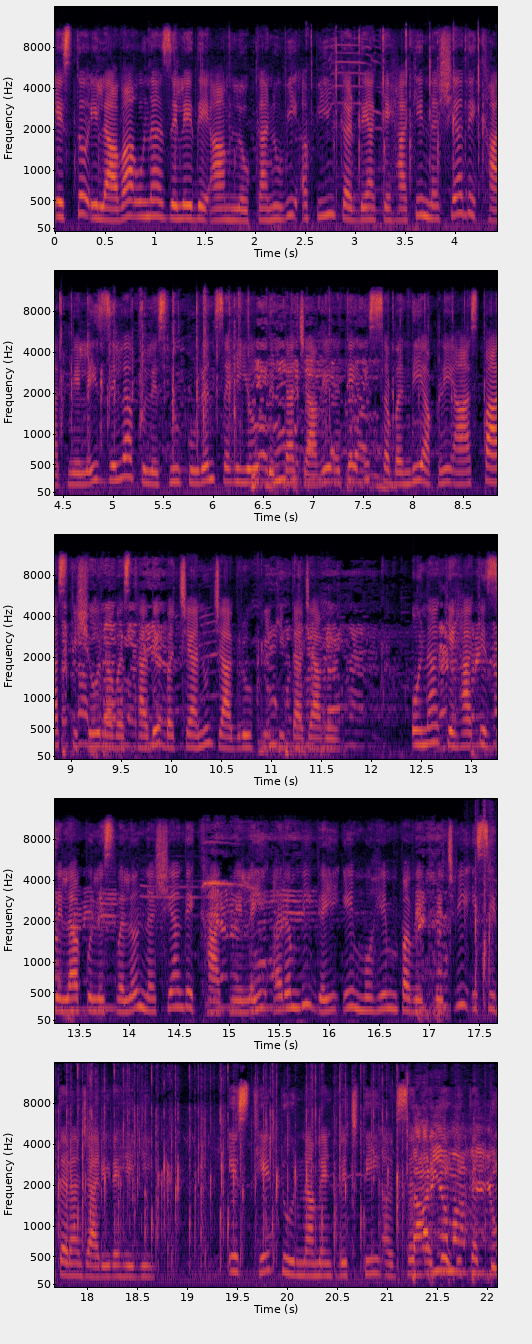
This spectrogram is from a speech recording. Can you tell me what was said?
ਇਸ ਤੋਂ ਇਲਾਵਾ ਉਨ੍ਹਾਂ ਜ਼ਿਲ੍ਹੇ ਦੇ ਆਮ ਲੋਕਾਂ ਨੂੰ ਵੀ ਅਪੀਲ ਕਰਦਿਆਂ ਕਿਹਾ ਕਿ ਨਸ਼ਿਆਂ ਦੇ ਖਾਤਮੇ ਲਈ ਜ਼ਿਲ੍ਹਾ ਪੁਲਿਸ ਨੂੰ ਪੂਰਨ ਸਹਿਯੋਗ ਦਿੱਤਾ ਜਾਵੇ ਅਤੇ ਇਸ ਸੰਬੰਧੀ ਆਪਣੇ ਆਸ-ਪਾਸ ਕਿਸ਼ੋਰ ਅਵਸਥਾ ਦੇ ਬੱਚਿਆਂ ਨੂੰ ਜਾਗਰੂਕ ਵੀ ਕੀਤਾ ਜਾਵੇ। ਉਹਨਾਂ ਕਿਹਾ ਕਿ ਜ਼ਿਲ੍ਹਾ ਪੁਲਿਸ ਵੱਲੋਂ ਨਸ਼ਿਆਂ ਦੇ ਖਾਤਮੇ ਲਈ ਆਰੰਭੀ ਗਈ ਇਹ ਮੁਹਿੰਮ ਭਵਿੱਖ ਵਿੱਚ ਵੀ ਇਸੇ ਤਰ੍ਹਾਂ ਜਾਰੀ ਰਹੇਗੀ। ਇਸ ਖੇਡ ਟੂਰਨਾਮੈਂਟ ਵਿੱਚ 30 ਅਗਸਤ ਅਤੇ 31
